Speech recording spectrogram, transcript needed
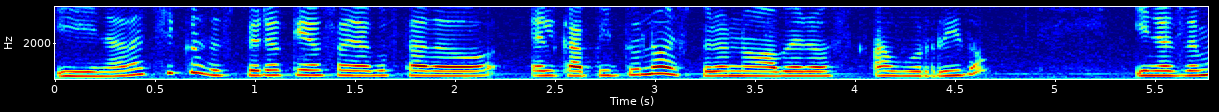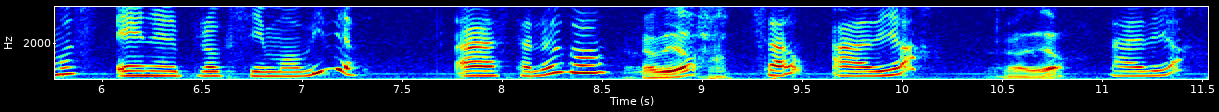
Y nada chicos, espero que os haya gustado el capítulo, espero no haberos aburrido. Y nos vemos en el próximo vídeo. Hasta luego. Adiós. Chao. Adiós. Adiós. Adiós.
